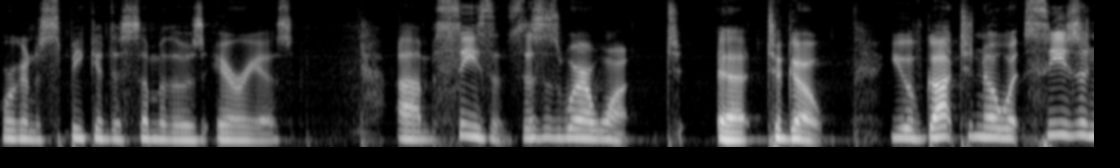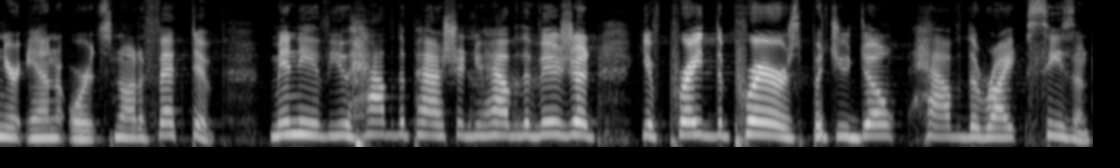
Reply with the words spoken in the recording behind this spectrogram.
we're going to speak into some of those areas. Um, seasons. This is where I want to, uh, to go. You have got to know what season you're in, or it's not effective. Many of you have the passion, you have the vision, you've prayed the prayers, but you don't have the right season.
